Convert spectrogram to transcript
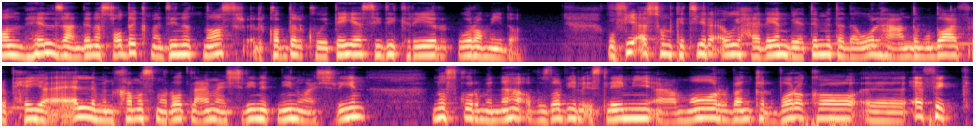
Palm Hills عندنا سوديك مدينة نصر القابضة الكويتية سيدي كرير وراميدا وفي أسهم كتيرة قوي حاليا بيتم تداولها عند مضاعف ربحية أقل من خمس مرات لعام عشرين اتنين وعشرين. نذكر منها أبو ظبي الإسلامي إعمار بنك البركة أفك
